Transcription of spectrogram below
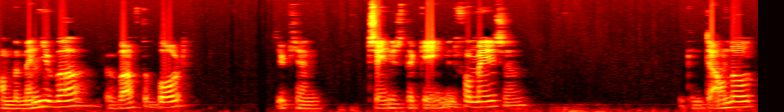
On the menu bar above the board you can change the game information. You can download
